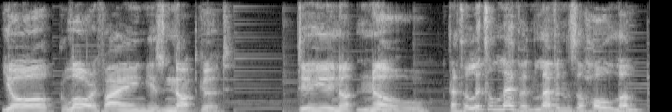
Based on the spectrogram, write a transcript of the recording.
Your glorifying is not good. Do you not know that a little leaven leavens the whole lump?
